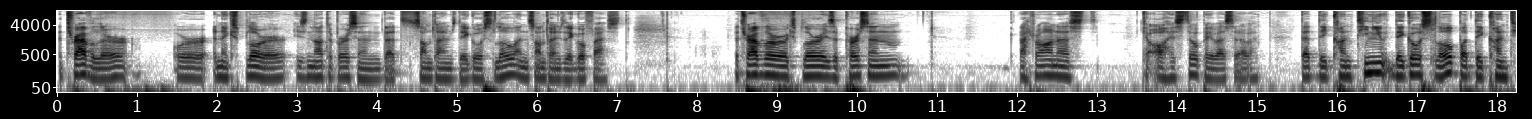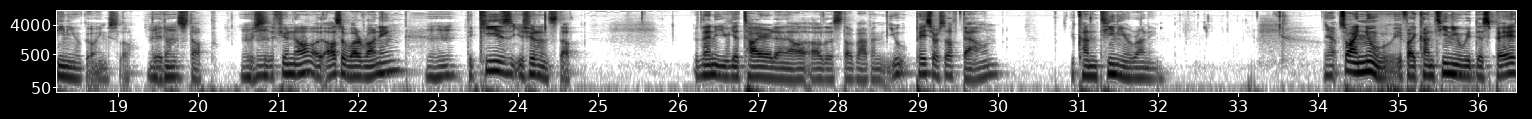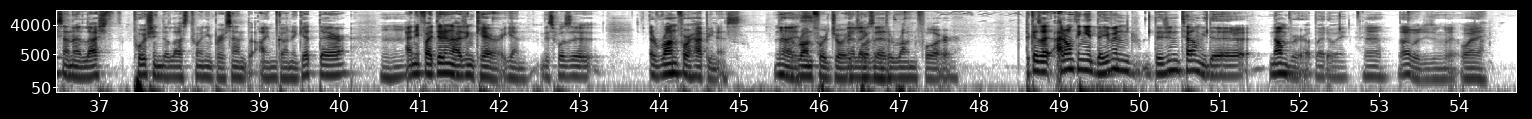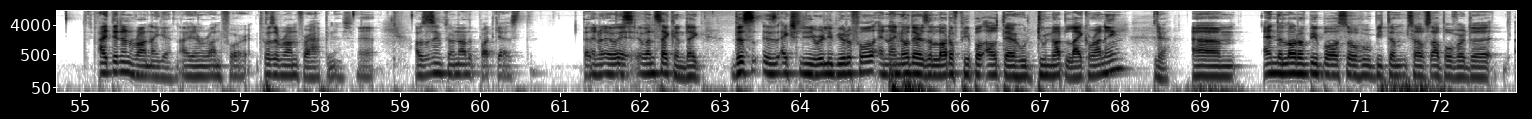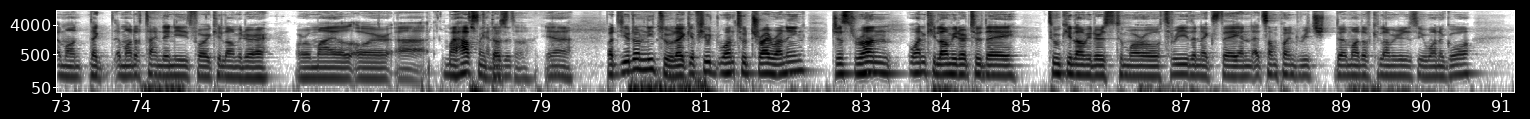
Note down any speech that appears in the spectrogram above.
a traveler or an explorer is not a person that sometimes they go slow and sometimes they go fast. A traveler or explorer is a person رهروان است که آهسته و پیوسته رود that they continue they go slow but they continue going slow they Mhm. don't stop which is Mhm. if you know also while running Mhm. the key is you shouldn't stop then you get tired and all, all this stuff happen you pace yourself down you continue running Yeah. so i knew if i continue with this pace and i last push in the last 20% i'm gonna get there Mhm. and if i didn't i didn't care again this was a a run for happiness nice. a run for joy I it like wasn't that. a run for because I, I don't think it, they even they didn't tell me the number uh, by the way Yeah. Oh, but you didn't. Why? I didn't run again. I didn't run for it. was a run for happiness. Yeah. I was listening to another podcast. That And uh, wait, one second, like this is actually really beautiful, and I know there's a lot of people out there who do not like running. yeah, um, and a lot of people also who beat themselves up over the amount like amount of time they need for a kilometer or a mile or uh, my housemate does it. stuff. Yeah, but you don't need to. Like, if you want to try running, just run one kilometer today, two kilometers tomorrow, three the next day, and at some point reach the amount of kilometers you want to go,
